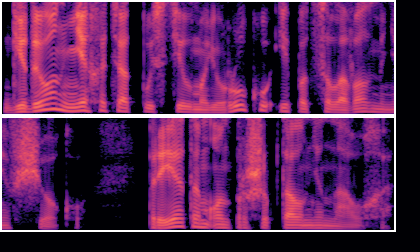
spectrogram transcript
Гидеон нехотя отпустил мою руку и поцеловал меня в щеку. При этом он прошептал мне на ухо.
